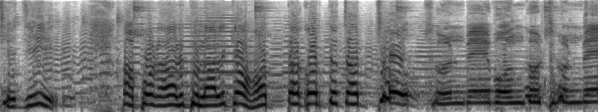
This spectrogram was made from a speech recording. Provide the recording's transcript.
সেজে আপনার দুলালকে হত্যা করতে চাচ্ছ। শুনবে বন্ধু শুনবে।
